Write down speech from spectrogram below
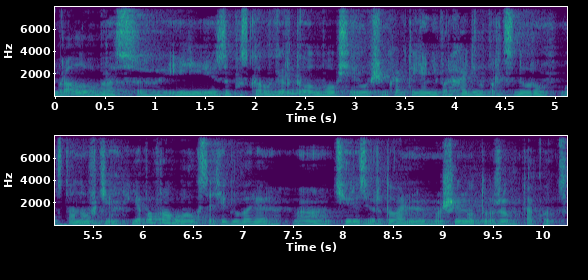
брал образ и запускал в VirtualBox. В общем, как-то я не проходил процедуру установки. Я попробовал, кстати говоря, а, через виртуальную машину тоже вот так вот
